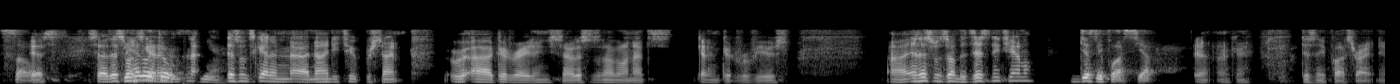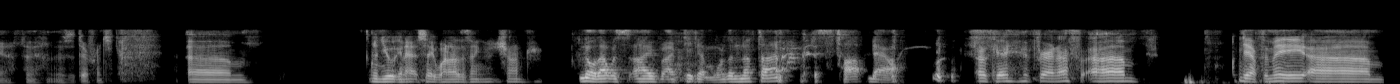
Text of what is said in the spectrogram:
So Yes. So this one's like getting a- yeah. this one's getting uh, 92% uh, good ratings. So this is another one that's getting good reviews. Uh, and this one's on the Disney Channel. Disney Plus, yeah. Yeah. Okay. Disney Plus, right? Yeah. So there's a difference. Um, and you were gonna say one other thing, Sean? No, that was I've I've taken up more than enough time. I'm gonna stop now. Okay, fair enough. Um, yeah, for me, um,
